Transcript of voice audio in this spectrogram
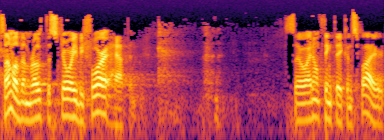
some of them wrote the story before it happened. so I don't think they conspired.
